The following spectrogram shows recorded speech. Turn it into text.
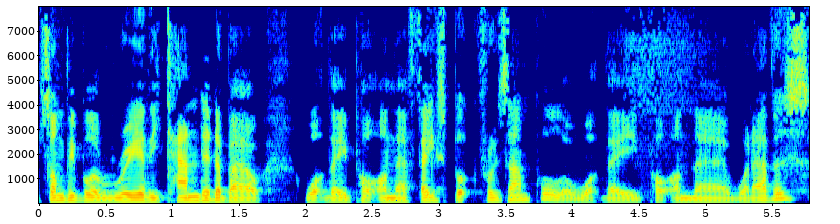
Some people are really candid about what they put on their Facebook, for example, or what they put on their whatevers.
